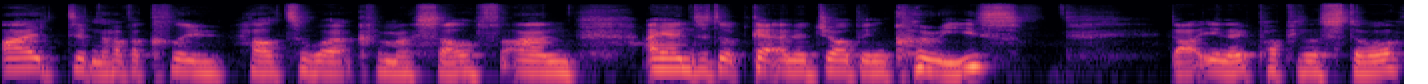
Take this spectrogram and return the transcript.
I didn't have a clue how to work for myself. And I ended up getting a job in Currys, that, you know, popular store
